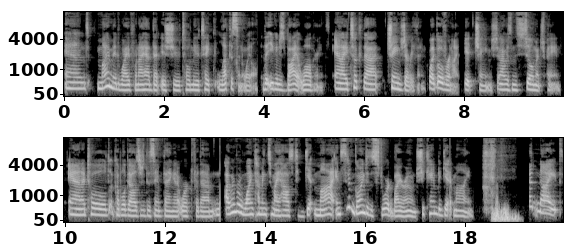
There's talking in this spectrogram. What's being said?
And my midwife, when I had that issue, told me to take lecithin oil that you can just buy at Walgreens. And I took that, changed everything. Like overnight, it changed. And I was in so much pain. And I told a couple of gals to do the same thing, and it worked for them. I remember one coming to my house to get my, instead of going to the store to buy her own, she came to get mine at night.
